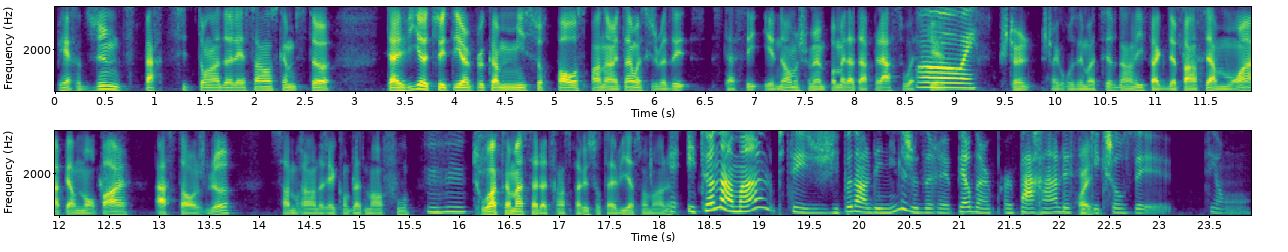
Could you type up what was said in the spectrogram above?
perdu une petite partie de ton adolescence, comme si t'as- ta vie a-tu été un peu comme mise sur pause pendant un temps, ou est-ce que je veux dire, c'est assez énorme, je peux même pas mettre à ta place, ou est-ce que ouais, puis je suis un, gros émotif dans la vie. Fait que de penser à moi, à perdre mon père à cet âge-là, ça me rendrait complètement fou. Mhm. Toi, comment ça a transparu sur ta vie à ce moment-là? Étonnamment, puis tu sais, je vis pas dans le déni, là, je veux dire, perdre un, un parent, c'est Ouais. quelque chose de. Tu sais, on.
